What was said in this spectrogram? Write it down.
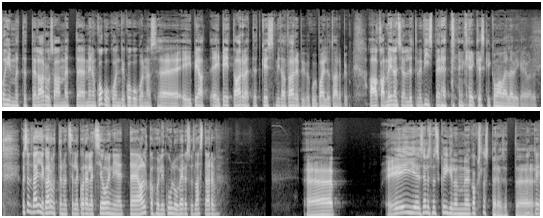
põhimõtetel arusaam, et äh, meil on kogukond ja kogukonnas äh, ei pea, ei peeta arvet, et kes mida tarbib ja kui palju tarbib. aga meil on seal, ütleme, viis peret, kes kõik omavahel läbi käivad, et. kas sa oled välja ka arvutanud selle korrelatsiooni, et äh, alkoholikulu versus laste arv äh,? Ei, selles mõttes kõigil on kaks last peres, et okay.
